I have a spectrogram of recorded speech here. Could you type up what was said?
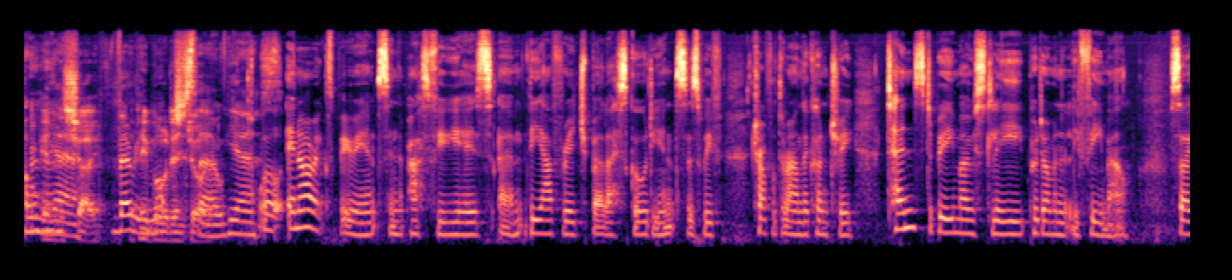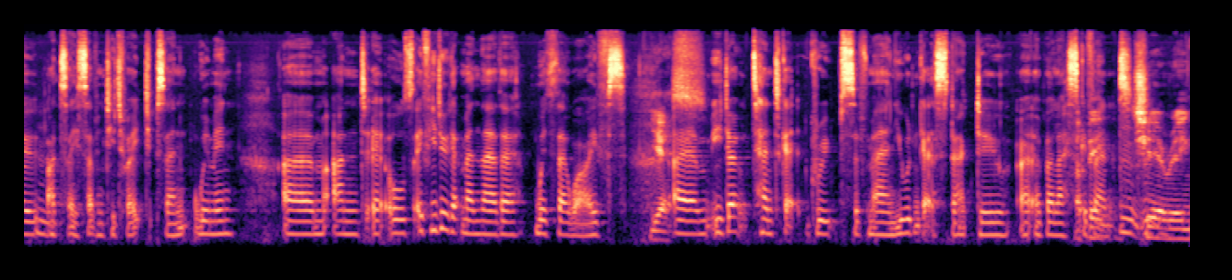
in this show. that Very people much would enjoy. so. Yes. Well, in our experience in the past few years, um, the average burlesque audience, as we've travelled around the country, tends to be mostly predominantly female. So Hmm. I'd say 70 to 80% women. Um, and it also, if you do get men there, they're with their wives. Yes. Um, you don't tend to get groups of men. You wouldn't get a stag do at a burlesque A big event. cheering.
